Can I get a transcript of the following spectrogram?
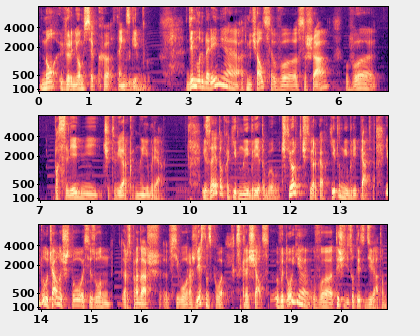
Но вернемся к Thanksgiving. День благодарения отмечался в США в последний четверг ноября. Из-за этого в какие-то ноябре это был четвертый четверг, а в какие-то ноябре пятый. И получалось, что сезон распродаж всего рождественского сокращался. В итоге в 1939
